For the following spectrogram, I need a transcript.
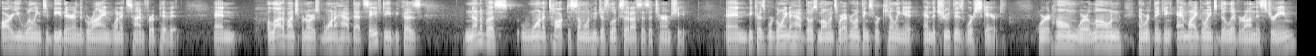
are you willing to be there in the grind when it's time for a pivot? And a lot of entrepreneurs want to have that safety because none of us want to talk to someone who just looks at us as a term sheet. And because we're going to have those moments where everyone thinks we're killing it, and the truth is we're scared. We're at home, we're alone, and we're thinking, Am I going to deliver on this dream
